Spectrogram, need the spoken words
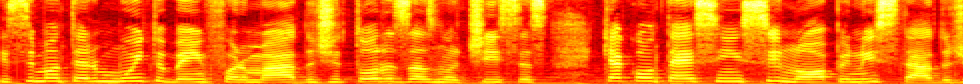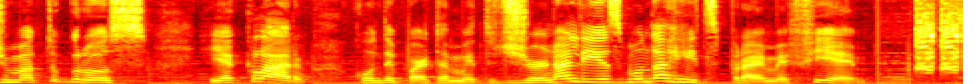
e se manter muito bem informado de todas as notícias que acontecem em Sinop, no estado de Mato Grosso. E é claro, com o departamento de jornalismo da Hits Prime FM.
